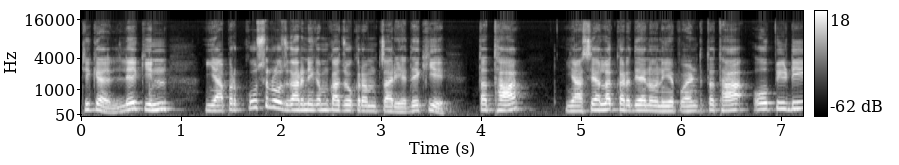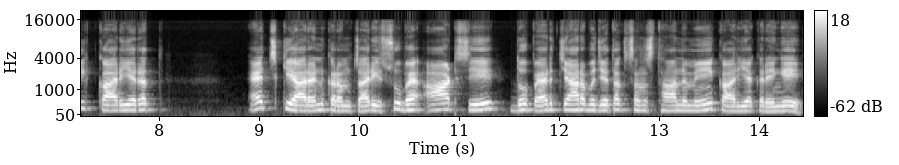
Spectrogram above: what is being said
ठीक है? लेकिन यहाँ पर कौशल रोज़गार निगम का जो कर्मचारी है, देखिए, तथा यहाँ से अलग कर दिया इन्होंने ये पॉइंट तथा ओपीडी कार्यरत एच के आर एन कर्मचारी सुबह आठ से दोपहर चार बजे तक संस्थान में कार्य करेंगे।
